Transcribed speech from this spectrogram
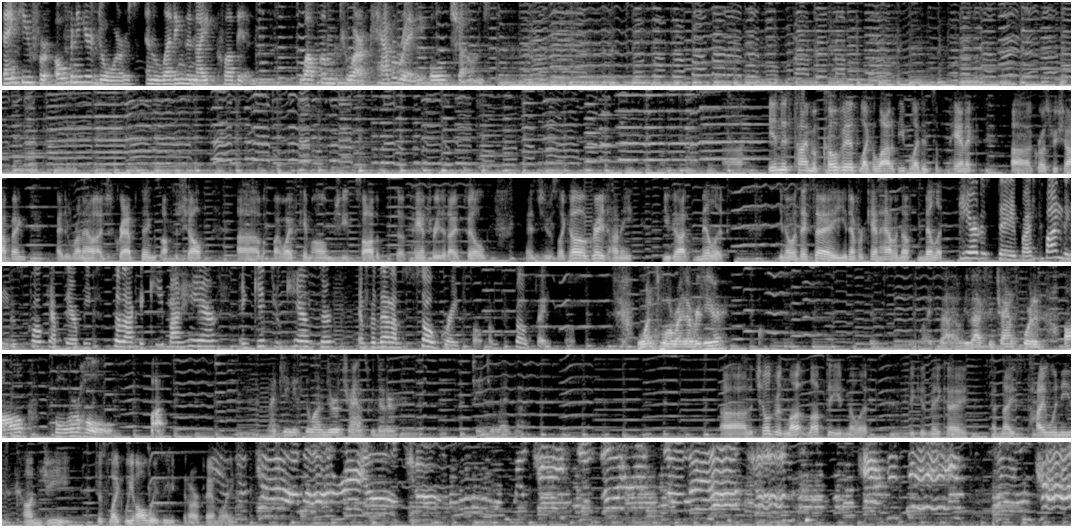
Thank you for opening your doors and letting the nightclub in. Welcome to our cabaret, Old Chums. In this time of COVID, like a lot of people, I did some panic uh, grocery shopping. I had to run out. I just grabbed things off the shelf. Uh, my wife came home. She saw the, the pantry that I'd filled, and she was like, "Oh, great, honey, you got millet." You know what they say, you never can have enough millet. Here to stay by funding this cold cap therapy so that I could keep my hair and get through cancer. And for that, I'm so grateful. I'm so thankful. Once more, right over here like that. We've actually transported all four holes, but my king is still under a trance. We better change it right now. Uh, the children lo- love to eat millet. We could make a, a nice Taiwanese congee, just like we always eat in our family. We'll 红开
